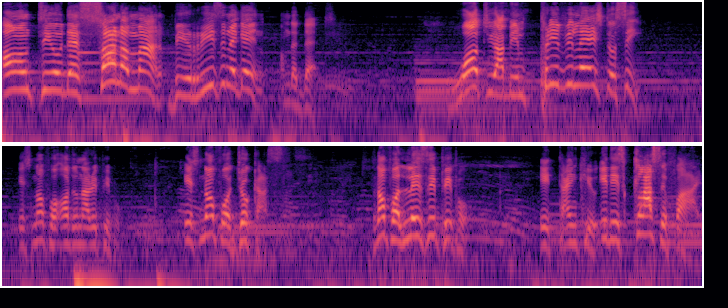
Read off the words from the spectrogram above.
until the Son of Man be risen again from the dead. What you have been privileged to see is not for ordinary people, it's not for jokers, it's not for lazy people. It, thank you. It is classified.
